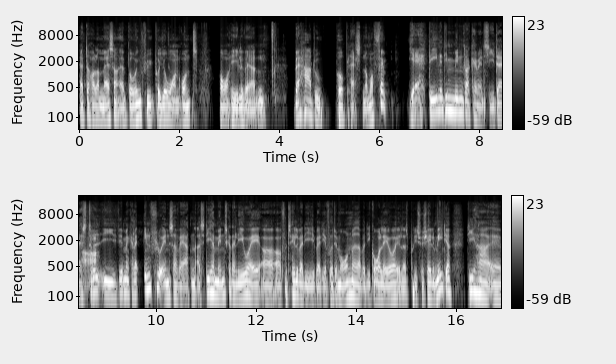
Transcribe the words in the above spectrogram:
at der holder masser af Boeing-fly på jorden rundt over hele verden. Hvad har du på plads nummer 5? Ja, det er en af de mindre, kan man sige. Der er strid i det, man kalder influencerverden. Altså de her mennesker, der lever af at, at fortælle, hvad de, hvad de har fået til morgenmad, og hvad de går og laver ellers på de sociale medier. De har... Øh,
